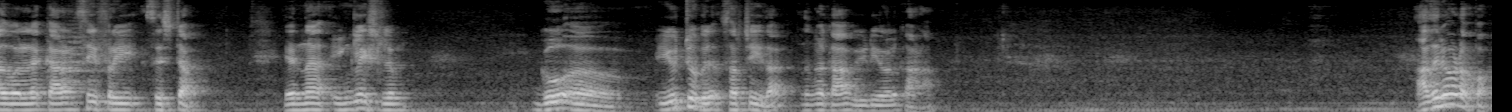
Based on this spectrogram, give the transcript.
അതുപോലെ കറൻസി ഫ്രീ സിസ്റ്റം എന്ന ഇംഗ്ലീഷിലും ഗൂ യൂട്യൂബിൽ സെർച്ച് ചെയ്താൽ നിങ്ങൾക്ക് ആ വീഡിയോകൾ കാണാം. അതിനോടൊപ്പം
